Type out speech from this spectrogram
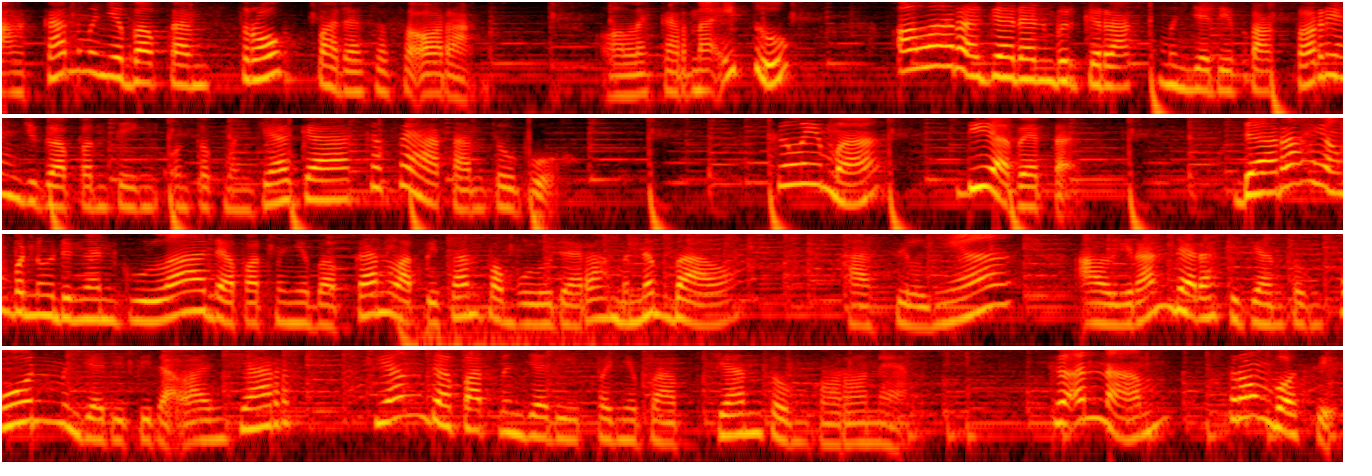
akan menyebabkan stroke pada seseorang. Oleh karena itu, olahraga dan bergerak menjadi faktor yang juga penting untuk menjaga kesehatan tubuh. Kelima, diabetes. Darah yang penuh dengan gula dapat menyebabkan lapisan pembuluh darah menebal. Hasilnya, aliran darah ke jantung pun menjadi tidak lancar yang dapat menjadi penyebab jantung koroner. Keenam, trombosit.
